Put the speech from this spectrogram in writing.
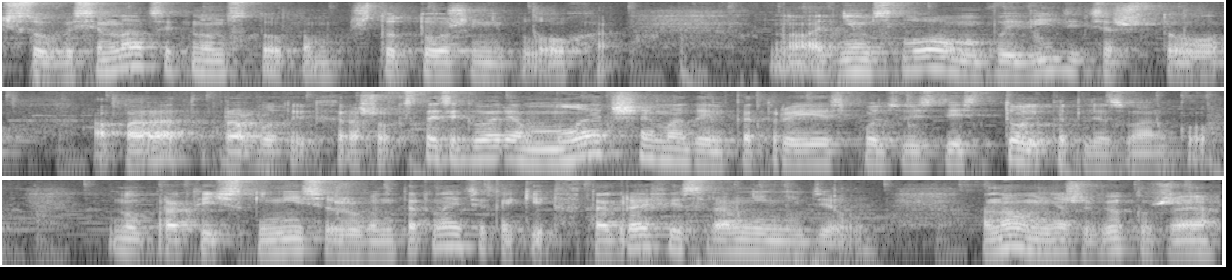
часов 18 нон-стопом, что тоже неплохо. Но одним словом, вы видите, что аппарат работает хорошо. Кстати говоря, младшая модель, которую я использую здесь только для звонков, ну, практически не сижу в интернете, какие-то фотографии, сравнения делаю, она у меня живет уже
